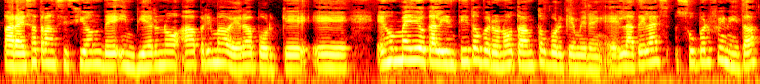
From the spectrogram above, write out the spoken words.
para esa transición de invierno a primavera porque eh, es un medio calientito, pero no tanto porque miren, eh, la tela es súper finita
